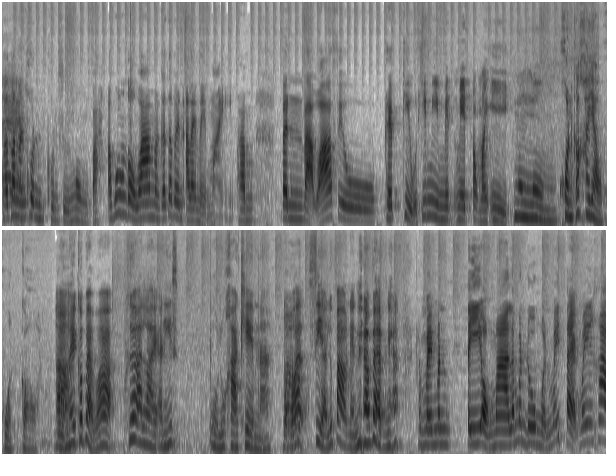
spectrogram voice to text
แล้วตอนนั้นคนคนซื้องงปะเอาพูดตรงๆว่ามันก็จะเป็นอะไรใหม่ๆพอเป็นแบบว่าฟิลเพลฟผิวที่มีเม็ดเม็ดๆออกมาอีก งงๆ คนก็เขย่าขวดก่อน หรืออะไม่ก็แบบว่าเพื่ออะไร อันนี้ โอ้ลูกค้าเคลมนะบอกว่าเสียหรือเปล่าเนี่ยเนื้อแบบเนี้ยทำไมมันตีออกมาแล้วมันดูเหมือนไม่แตกไม่เข้า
